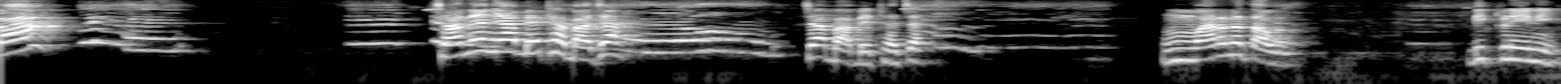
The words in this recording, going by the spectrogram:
કા જાને ત્યાં બેઠા બા, જા. જા બા બેઠા, જા. હું મારે નથી આવું. બીકણીની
